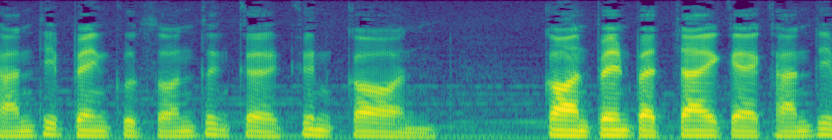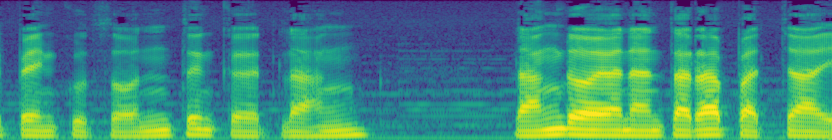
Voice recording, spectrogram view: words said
ขันธ์ที่เป็นกุศลซึ่งเกิดขึ้นก่อน ก่อนเป็นปัจจัยแก่ขันธ์ที่เป็นกุศลซึ่งเกิดหลัง หลังโดยอนันตรปัจจัย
